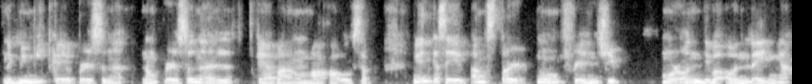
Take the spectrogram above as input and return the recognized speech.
nagmi-meet kayo personal, ng personal, kaya parang makakausap. Ngayon kasi ang start ng friendship, more on, di ba, online nga.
